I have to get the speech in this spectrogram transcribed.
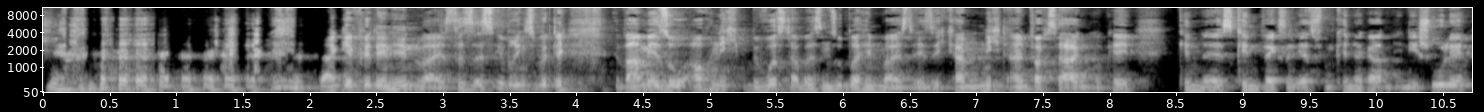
Ja. Danke für den Hinweis. Das ist übrigens wirklich, war mir so auch nicht bewusst, aber ist ein super Hinweis. Also ich kann nicht einfach sagen, okay, kind, das Kind wechselt jetzt vom Kindergarten in die Schule.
